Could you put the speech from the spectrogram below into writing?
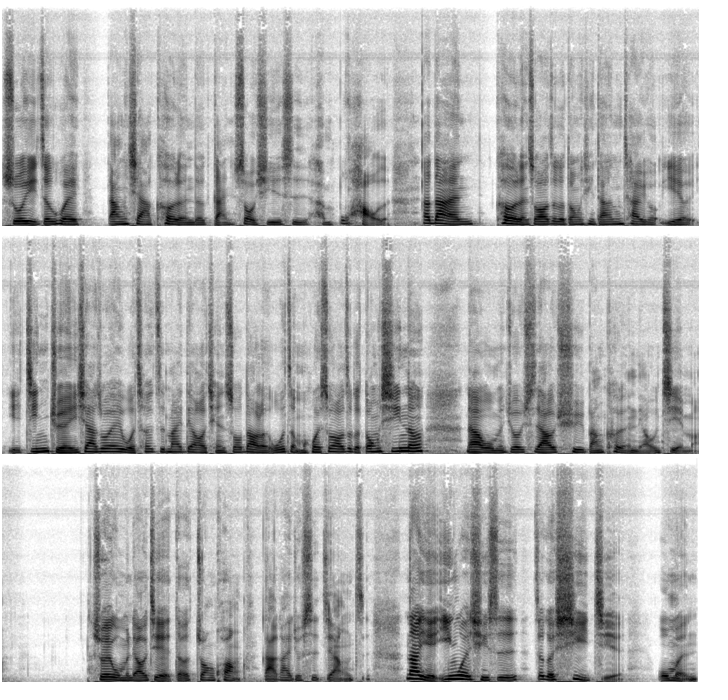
所以这会当下客人的感受其实是很不好的。那当然，客人收到这个东西，当下有也也惊觉一下，说：“诶，我车子卖掉了，钱收到了，我怎么会收到这个东西呢？”那我们就是要去帮客人了解嘛。所以我们了解的状况大概就是这样子。那也因为其实这个细节。我们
